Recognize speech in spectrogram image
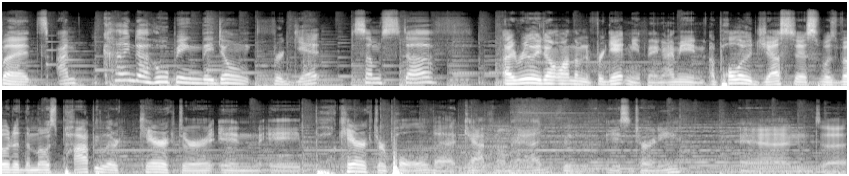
But I'm kind of hoping they don't forget some stuff I really don't want them to forget anything. I mean, Apollo Justice was voted the most popular character in a character poll that Capcom had for Ace Attorney. And uh,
